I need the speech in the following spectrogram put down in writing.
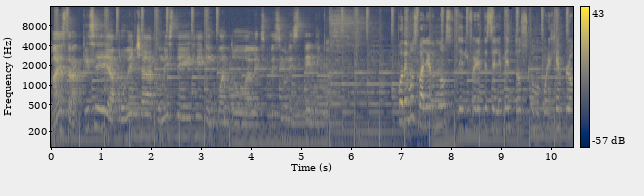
Maestra, ¿qué se aprovecha con este eje en cuanto a la expresión estética? Podemos valernos de diferentes elementos como por ejemplo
